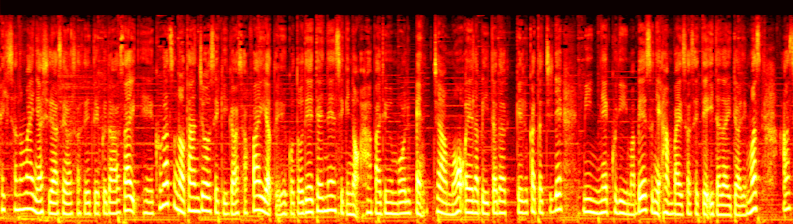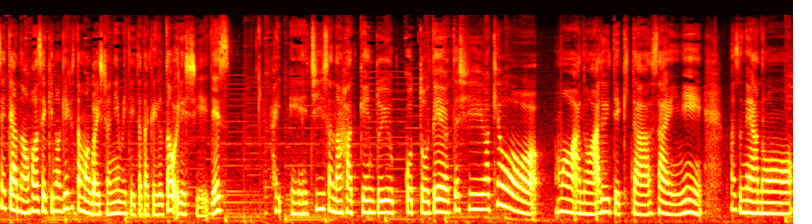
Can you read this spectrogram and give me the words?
はい、その前にお知らせをさせてください、えー、9月の誕生石がサファイアということで天然石のハーバリウムボールペンチャームをお選びいただける形でミンネクリーマベースに販売させていただいております。合わせてあの宝石のギフトもご一緒に見ていただけると嬉しいです。はい、えー、小さな発見ということで私は今日もあの歩いてきた際にまずねあの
